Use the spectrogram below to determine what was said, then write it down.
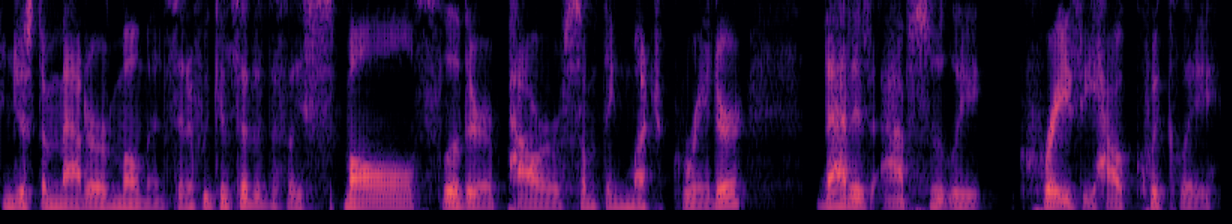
in just a matter of moments. And if we consider this a small slither of power of something much greater that is absolutely crazy how quickly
